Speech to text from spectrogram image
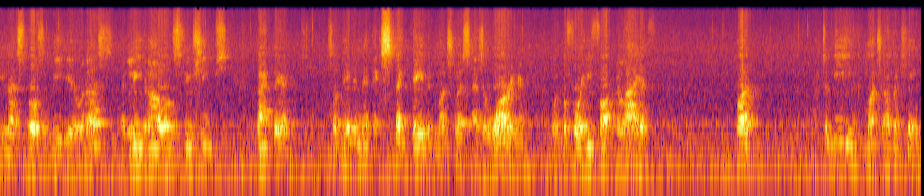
You're not supposed to be here with us and leaving all those few sheep back there. So they didn't expect David, much less as a warrior, when before he fought Goliath, but to be much of a king.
